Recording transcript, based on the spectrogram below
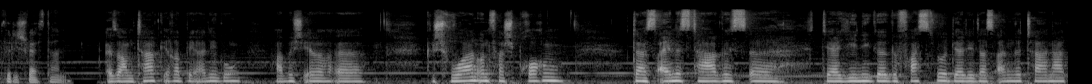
für die Schwestern. Also am Tag ihrer Beerdigung habe ich ihr äh, geschworen und versprochen, dass eines Tages äh, derjenige gefasst wird, der dir das angetan hat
